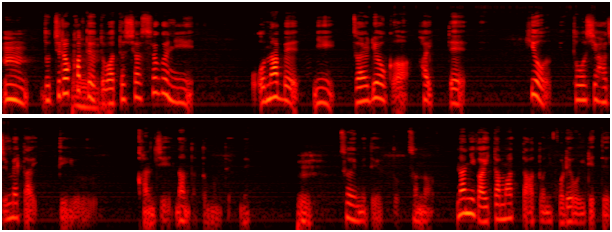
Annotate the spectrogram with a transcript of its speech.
うん、どちらかというとうん私はすぐにお鍋に材料が入って火を通し始めたいっていう感じなんだと思うんだよね。うんそういう意味で言うとその何が炒まった後にこれを入れて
